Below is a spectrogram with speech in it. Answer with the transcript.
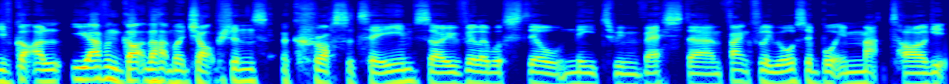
You've got a, you haven't got that much options across the team, so Villa will still need to invest. Um, thankfully, we also bought in Matt Targett.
